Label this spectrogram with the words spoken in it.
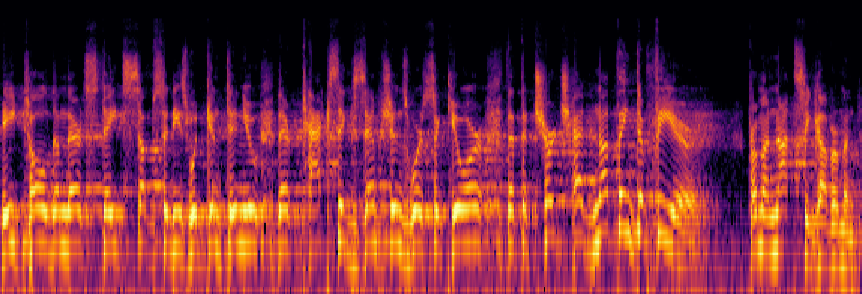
He told them their state subsidies would continue, their tax exemptions were secure, that the church had nothing to fear from a Nazi government.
